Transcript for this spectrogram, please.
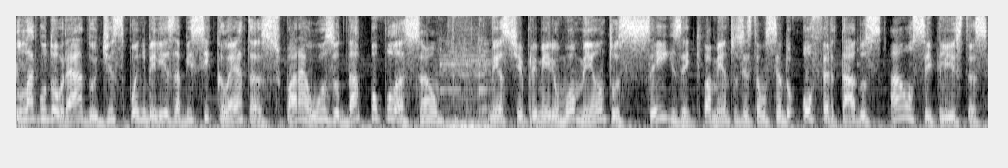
Lago Dourado disponibiliza bicicletas para uso da população. Neste primeiro momento, seis equipamentos estão sendo ofertados aos ciclistas.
